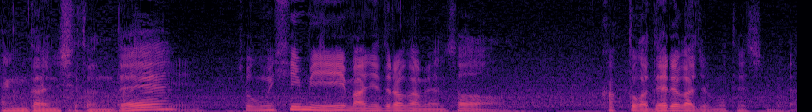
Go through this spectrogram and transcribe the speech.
횡단 시도인데 예. 조금 힘이 많이 들어가면서 각도가 내려가질 못했습니다.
